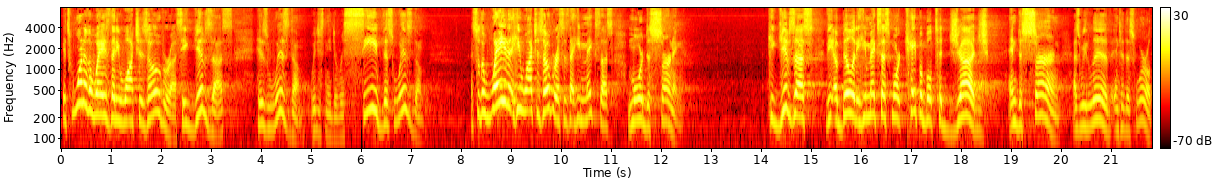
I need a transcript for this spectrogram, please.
It's one of the ways that He watches over us. He gives us His wisdom. We just need to receive this wisdom. And so, the way that He watches over us is that He makes us more discerning. He gives us the ability, He makes us more capable to judge and discern as we live into this world.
